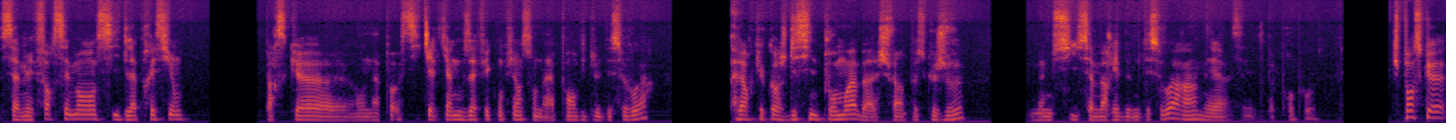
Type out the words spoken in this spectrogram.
ça met forcément aussi de la pression parce que euh, on pas, si quelqu'un nous a fait confiance, on n'a pas envie de le décevoir. Alors que quand je dessine pour moi, bah, je fais un peu ce que je veux, même si ça m'arrive de me décevoir, hein, mais euh, c'est pas le propos. Je pense que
